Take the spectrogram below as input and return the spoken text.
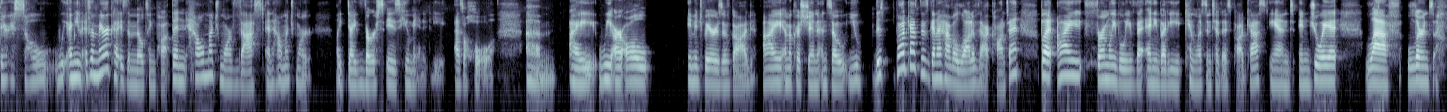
there is so we, I mean, if America is the melting pot, then how much more vast and how much more like diverse is humanity as a whole? Um, I we are all image bearers of God. I am a Christian and so you this podcast is going to have a lot of that content, but I firmly believe that anybody can listen to this podcast and enjoy it, laugh, learn my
